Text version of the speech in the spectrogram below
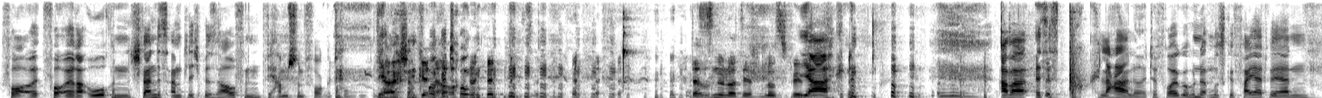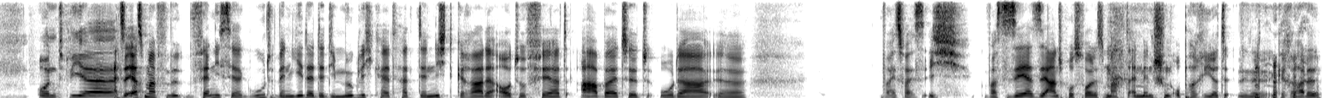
vor, vor eurer Ohren standesamtlich besaufen. Wir haben schon vorgetrunken. Wir haben schon genau. vorgetrunken. Das ist nur noch der Schlussfilm. Ja, aber es ist doch klar, Leute. Folge 100 muss gefeiert werden. Und wir. Also erstmal fände ich es ja gut, wenn jeder, der die Möglichkeit hat, der nicht gerade Auto fährt, arbeitet oder äh, weiß weiß ich, was sehr, sehr anspruchsvolles macht, ein Menschen operiert äh, gerade,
